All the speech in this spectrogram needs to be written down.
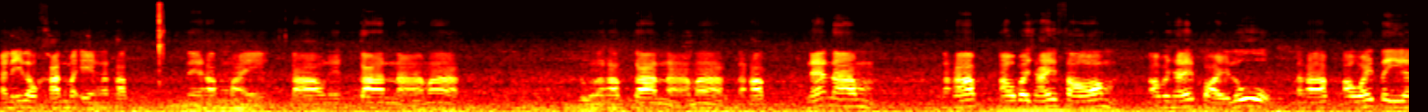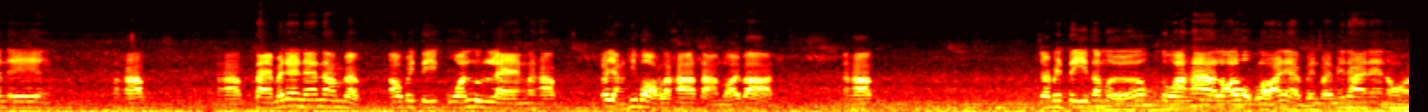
อันนี้เราคั้นมาเองนะครับเนี่ยครับใหม่กาวเนี่ยก้านหนามากดูนะครับ ก้านหนามากนะครับ แนะนำนะครับ เอาไปใช้ซ้อม เอาไปใช้ปล่อยลูกนะครับ เอาไว้ตีกันเองนะครับนะครับ แต่ไม่ได้แนะนำแบบเอาไปตีกวนรุนแรงนะครับ ก็อย่างที่บอกราคา 300 บาทนะครับ จะไปตีเสมอตัว 500 600 เนี่ย เป็นไปไม่ได้แน่นอน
